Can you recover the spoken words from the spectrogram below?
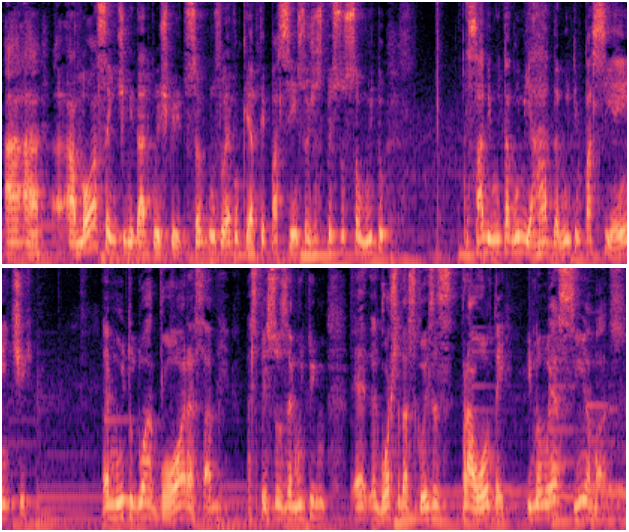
a, a, a nossa intimidade com o Espírito Santo nos leva o quê? A ter paciência. Hoje as pessoas são muito, sabe, muito agoniadas, muito impacientes. É muito do agora, sabe? As pessoas é muito é, gostam das coisas para ontem e não é assim, amados.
